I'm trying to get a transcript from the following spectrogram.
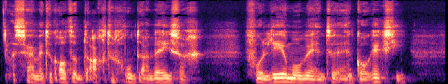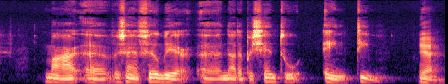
zijn we natuurlijk altijd op de achtergrond aanwezig voor leermomenten en correctie. Maar eh, we zijn veel meer eh, naar de patiënt toe één team, ja.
